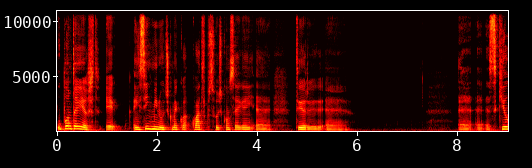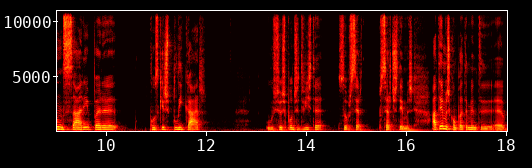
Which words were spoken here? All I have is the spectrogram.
O ponto é este: é em 5 minutos, como é que quatro pessoas conseguem uh, ter uh, a, a skill necessária para conseguir explicar os seus pontos de vista sobre certo, certos temas. Há temas completamente uh,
